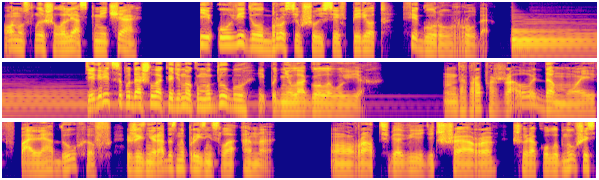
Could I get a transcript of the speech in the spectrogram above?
он услышал лязг меча и увидел бросившуюся вперед фигуру Руда. Тигрица подошла к одинокому дубу и подняла голову вверх. «Добро пожаловать домой, в поля духов», — жизнерадостно произнесла она. «Рад тебя видеть, Шара», — широко улыбнувшись,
